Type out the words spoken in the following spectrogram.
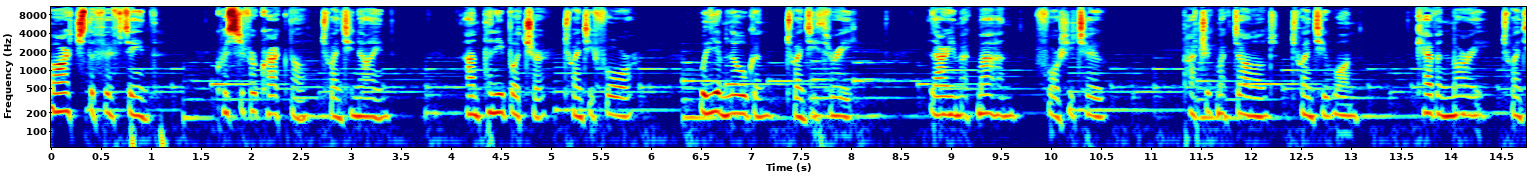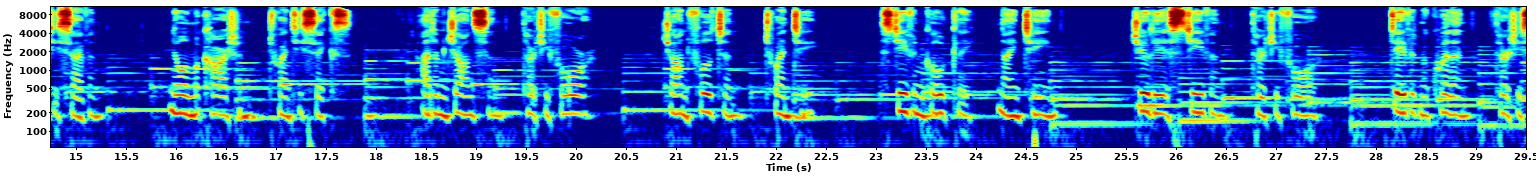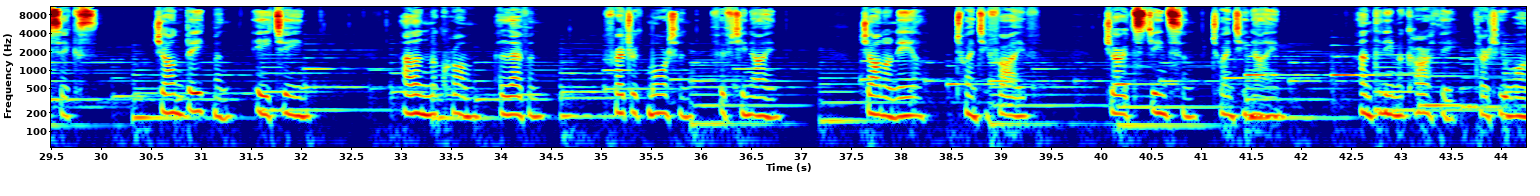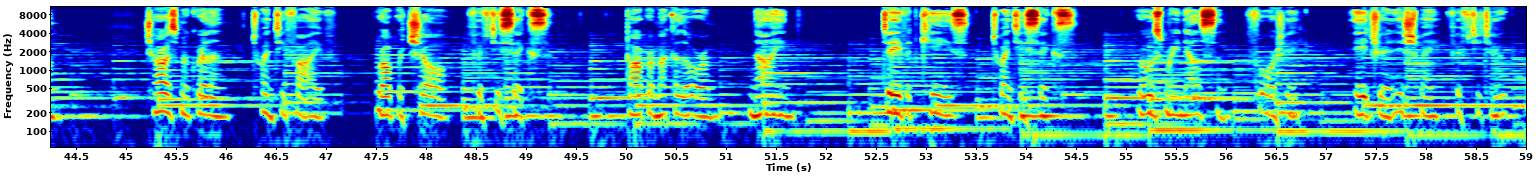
March the 15th, Christopher Cracknell, 29, Anthony Butcher, 24, William Logan, 23, Larry McMahon, 42, Patrick McDonald, 21, Kevin Murray, 27, Noel McCartan, 26, Adam Johnston, 34, John Fulton, 20, Stephen Goatley, 19, Julius Stephen, 34, David McQuillan, 36, John Bateman, 18, Alan McCrum, 11, Frederick Morton, 59, John O'Neill, 25, Gerard Steenson, 29, Anthony McCarthy, 31, Charles McGrillen, 25, Robert Shaw, 56, Barbara McAlorum, 9, David Keys, 26, Rosemary Nelson, 40, Adrian Ismay, 52.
